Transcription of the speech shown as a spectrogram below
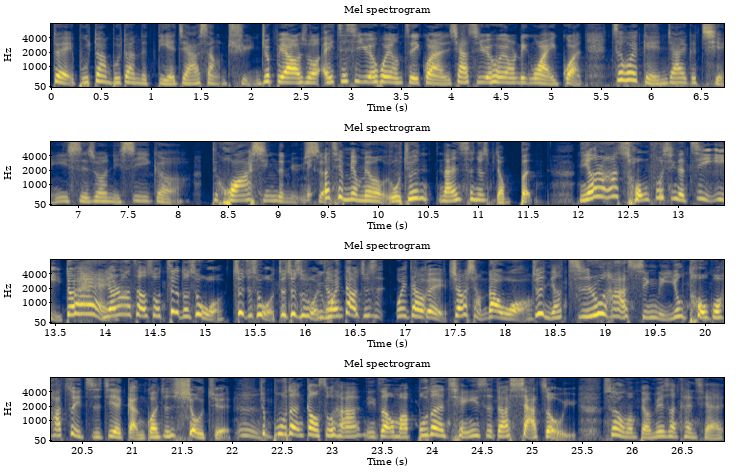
对，不断不断的叠加上去，你就不要说，哎，这次约会用这一罐，下次约会用另外一罐，这会给人家一个潜意识，说你是一个花心的女生。而且没有没有，我觉得男生就是比较笨。你要让他重复性的记忆，对，你要让他知道说这个都是我，这就是我，这就是我。你闻到就是味道，对，就要想到我，就是你要植入他的心里，用透过他最直接的感官，就是嗅觉，嗯，就不断告诉他，你知道吗？不断的潜意识都要下咒语。虽然我们表面上看起来，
